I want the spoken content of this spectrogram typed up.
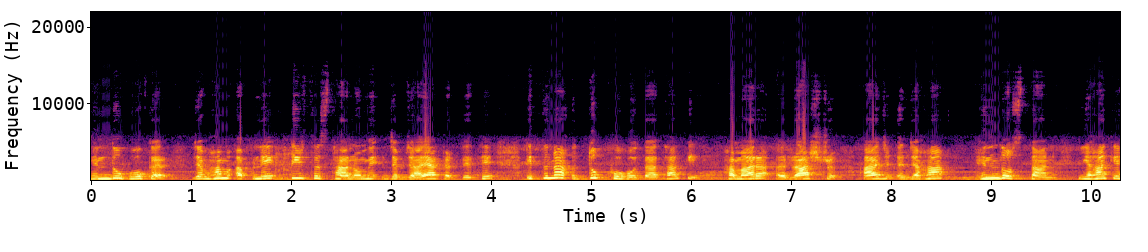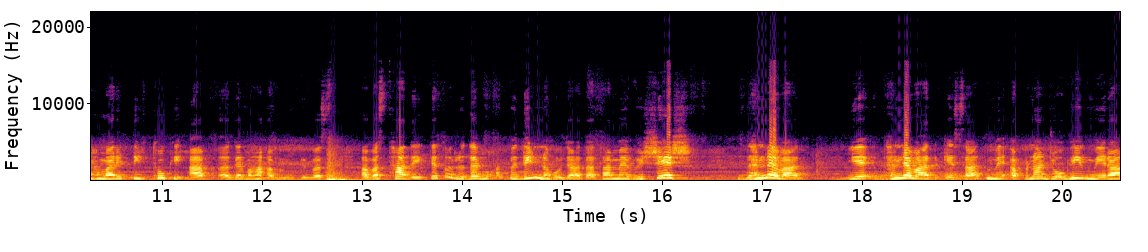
हिंदू होकर जब हम अपने तीर्थ स्थानों में जब जाया करते थे, इतना दुख होता था कि हमारा राष्ट्र आज जहाँ हिंदुस्तान, यहाँ के हमारे तीर्थों की आप अगर वहाँ अवस्था देखते तो हृदय बहुत विदीर्ण हो जाता था। मैं विशेष धन्यवाद, ये धन्यवाद के साथ मैं अपना जो भी मेरा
